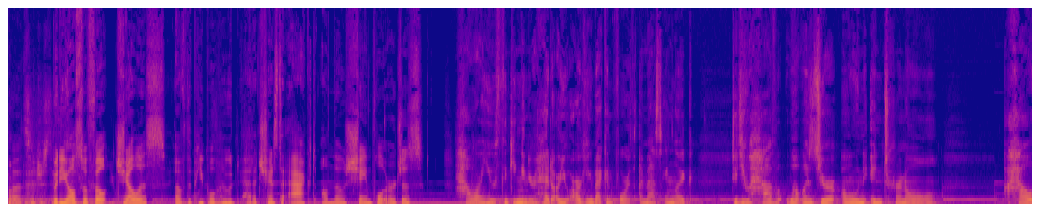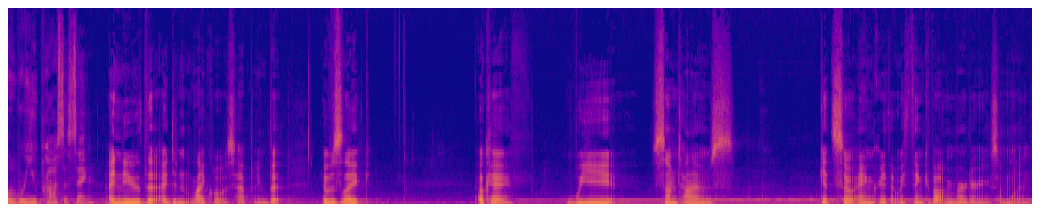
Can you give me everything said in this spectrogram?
that's interesting. But he also felt jealous of the people who'd had a chance to act on those shameful urges. How are you thinking in your head? Are you arguing back and forth? I'm asking, like, did you have, what was your own internal, how were you processing? I knew that I didn't like what was happening, but it was like, okay, we sometimes get so angry that we think about murdering someone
